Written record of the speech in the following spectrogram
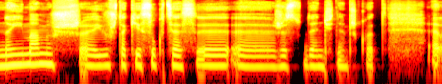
No i mam już, już takie sukcesy, e, że studenci na przykład e,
